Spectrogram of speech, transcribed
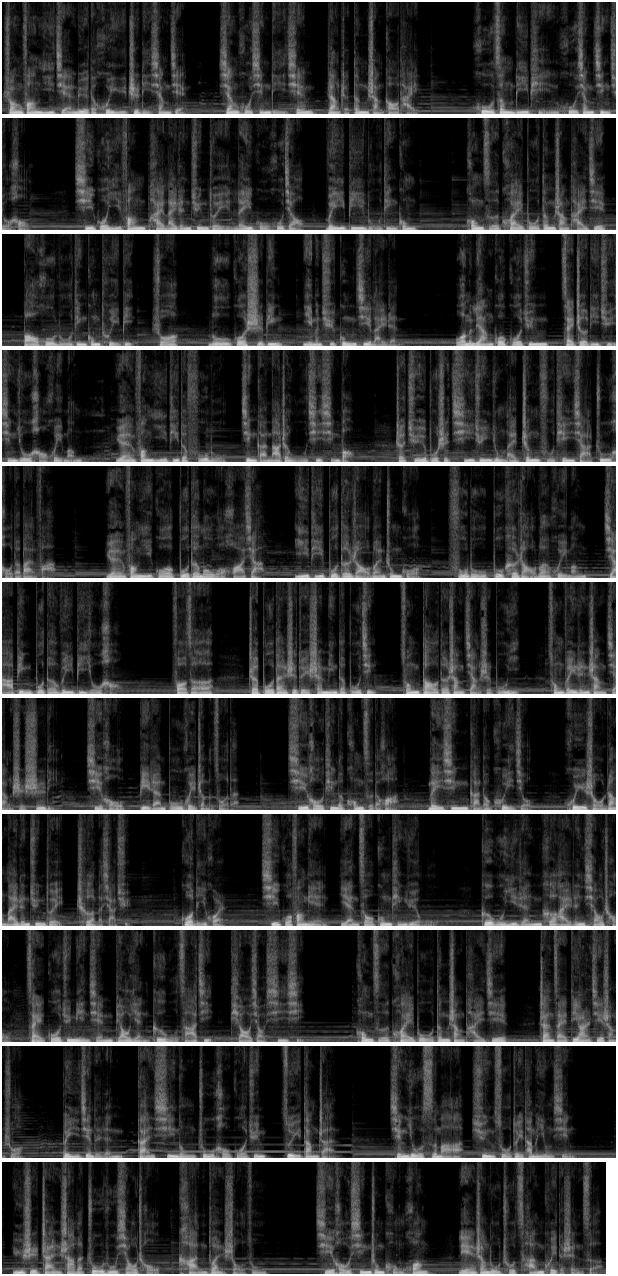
双方以简略的会谕之礼相见，相互行礼谦让着登上高台，互赠礼品，互相敬酒后。齐国一方派来人军队擂鼓呼叫，威逼鲁定公。孔子快步登上台阶，保护鲁定公退避，说：“鲁国士兵，你们去攻击来人。我们两国国君在这里举行友好会盟，远方夷狄的俘虏竟敢拿着武器行暴，这绝不是齐军用来征服天下诸侯的办法。远方一国不得谋我华夏，夷狄不得扰乱中国。”俘虏不可扰乱会盟，甲兵不得威逼友好，否则这不但是对神明的不敬，从道德上讲是不义，从为人上讲是失礼。齐侯必然不会这么做的。齐侯听了孔子的话，内心感到愧疚，挥手让来人军队撤了下去。过了一会儿，齐国方面演奏宫廷乐舞，歌舞艺人和矮人小丑在国君面前表演歌舞杂技，调笑嬉戏。孔子快步登上台阶，站在第二阶上说：“卑贱的人敢戏弄诸侯国君，罪当斩。请右司马迅速对他们用刑。”于是斩杀了诸如小丑，砍断手足。齐侯心中恐慌，脸上露出惭愧的神色。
